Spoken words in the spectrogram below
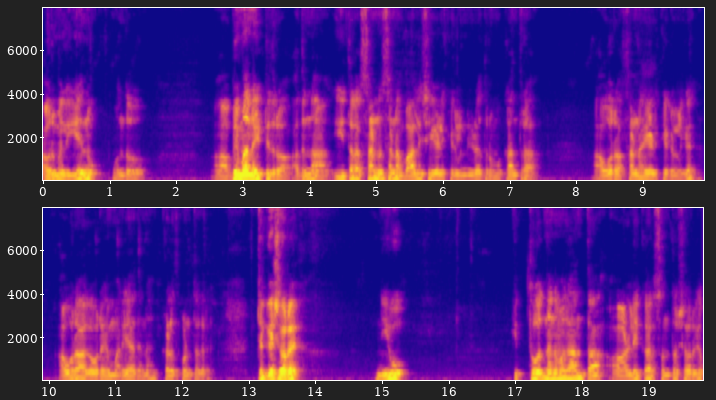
ಅವ್ರ ಮೇಲೆ ಏನು ಒಂದು ಅಭಿಮಾನ ಇಟ್ಟಿದ್ರೋ ಅದನ್ನು ಈ ಥರ ಸಣ್ಣ ಸಣ್ಣ ಬಾಲಿಶ ಹೇಳಿಕೆಗಳು ನೀಡೋದ್ರ ಮುಖಾಂತರ ಅವರ ಸಣ್ಣ ಹೇಳಿಕೆಗಳಿಗೆ ಅವರಾಗವರೇ ಮರ್ಯಾದೆನ ಕಳೆದುಕೊಳ್ತಿದ್ದಾರೆ ಜಗ್ಗೇಶ್ ಅವರೇ ನೀವು ಕಿತ್ತೋದ್ ನನ್ನ ಮಗ ಅಂತ ಹಳ್ಳಿಕಾರ ಸಂತೋಷ್ ಅವರಿಗೆ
